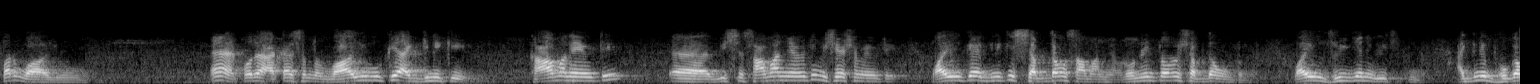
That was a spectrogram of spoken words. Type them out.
ఫర్ వాయు పోతే ఆకాశంలో వాయువుకి అగ్నికి కామన్ ఏమిటి? విశ సామాన్యం ఏమిటి? విశేషం ఏమిటి? వాయువుకి అగ్నికి శబ్దం సామాన్యం. రెండింట్లోనూ శబ్దం ఉంటుంది. వాయువు జుయ్యని వీచుతుంది. అగ్ని భుగ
